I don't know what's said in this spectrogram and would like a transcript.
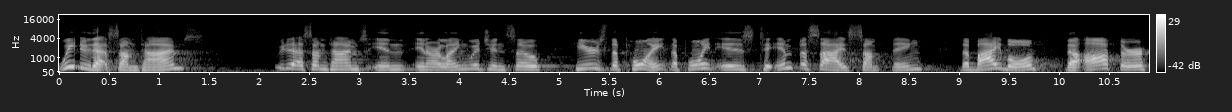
We do that sometimes. We do that sometimes in, in our language. And so here's the point the point is to emphasize something. The Bible, the author,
